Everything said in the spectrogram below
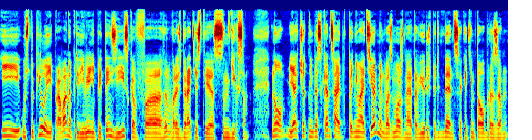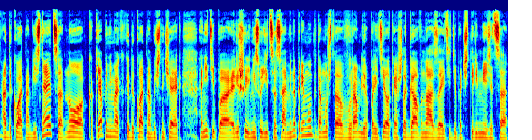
и уступила ей права на предъявление претензий и исков в разбирательстве с Ингиксом. Но я что-то не до конца этот понимаю термин, возможно, это в юриспруденции каким-то образом адекватно объясняется, но, как я понимаю, как адекватно обычный человек, они, типа, решили не судиться сами напрямую, потому что в Рамблер полетело, конечно, говна за эти, типа, 4 месяца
